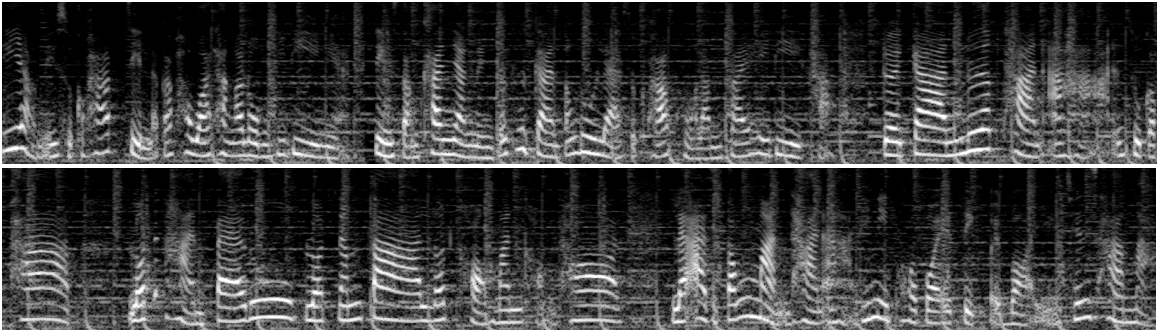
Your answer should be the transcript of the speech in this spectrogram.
ที่อยากมีสุขภาพจิต และก็ภาวะทางอารมณ์ที่ดีเนี่ยสิ่งสำคัญอย่างหนึ่งก็คือการต้องดูแลสุขภาพของลำไส้ให้ดีค่ะ โดยการเลือกทานอาหารสุขภาพ ลดอาหารแปรรูป ลดน้ำตาล ลดของมันของทอด และอาจจะต้องหมั่นทานอาหารที่มีโปรไบโอติกบ่อยๆ อย่างเช่นชาหมัก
